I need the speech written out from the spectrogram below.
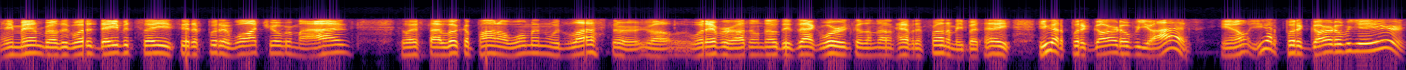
Amen, brother. What did David say? He said, I put a watch over my eyes, lest I look upon a woman with lust or uh, whatever. I don't know the exact words because I don't have it in front of me. But hey, you got to put a guard over your eyes. You know, you got to put a guard over your ears.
